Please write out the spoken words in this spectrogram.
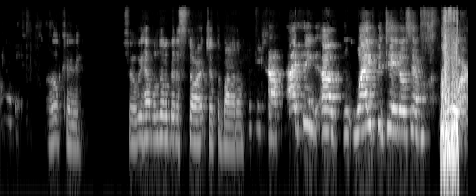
All of it. Okay. So we have a little bit of starch at the bottom. Uh, I think uh, white potatoes have more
